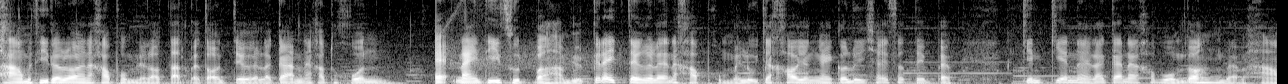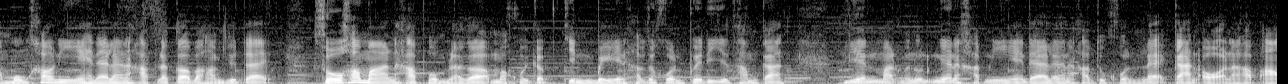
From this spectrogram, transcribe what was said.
ทางไปที่เรียบร้อยนะครับผมเดี๋ยวเราตัดไปตอนเจอแล้วกันนะครับทุกคน แอะในที่สุดบางคำยุทธก็ได้เจอแล้วนะครับ ผมไม่รู้จะเข้ายังไงก็เลยใช้สเต็ปแบบเกรียนๆหน่อยแล้วกันนะครับผมต้องแบบหามุมเข้านี่ให้ได้แล้วนะครับ แล้วก็บางคำยุทธได้โซเข้ามานะครับผมแล้วก็มาคุยกับจินเบนครับทุกคนเพื่อที่จะทำการเรียนหมัดมนุษย์เงี้ยนะครับนี่ไงได้แล้วนะครับ ทุกคนและการออกนะครับอ้า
